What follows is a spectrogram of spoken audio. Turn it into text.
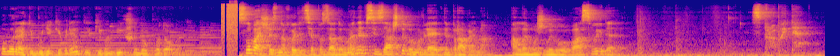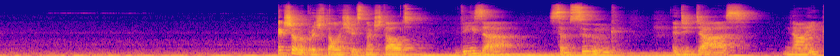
Обирайте будь-який варіант, який вам більше до вподоби. Слова, що знаходяться позаду мене, всі завжди вимовляють неправильно, але можливо у вас вийде. Якщо ви прочитали щось на кшталт Visa, Samsung, Adidas, Nike,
